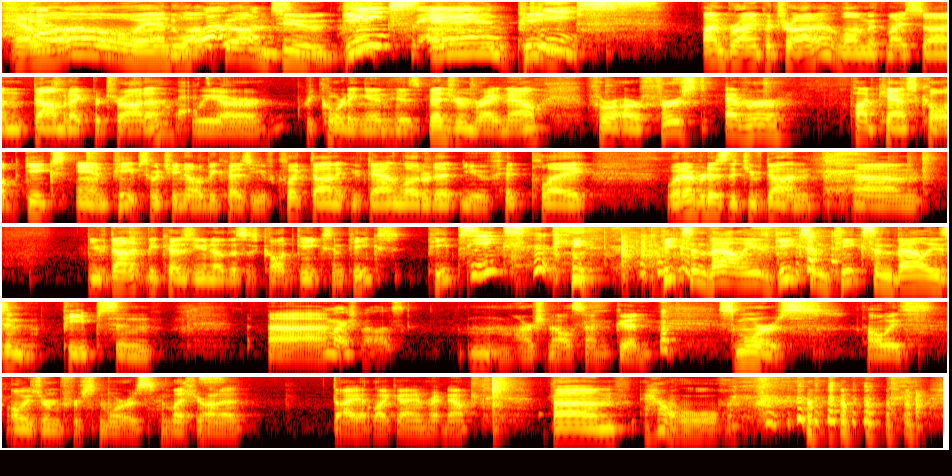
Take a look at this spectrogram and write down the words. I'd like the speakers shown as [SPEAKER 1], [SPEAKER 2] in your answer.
[SPEAKER 1] Hello and welcome, to Geeks and Peeps. I'm Brian Petrata, along with my son Dominic Petrata.
[SPEAKER 2] That's
[SPEAKER 1] we are recording in his bedroom right now for our first ever podcast called Geeks and Peeps, which you know because you've clicked on it, you've downloaded it, you've hit play, whatever it is that you've done. Um, you've done it because you know this is called Geeks and Peaks. Peeps?
[SPEAKER 2] Peaks.
[SPEAKER 1] peaks and valleys, geeks and peaks and valleys and peeps and
[SPEAKER 2] Marshmallows.
[SPEAKER 1] marshmallows sound good. s'mores, always always room for s'mores unless you're on a diet like I am right now. Um, ow.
